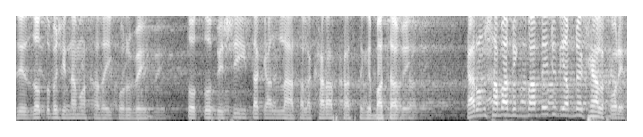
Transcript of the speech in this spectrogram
যে যত বেশি নামাজ আদায় করবে তত বেশি তাকে আল্লাহ তালা খারাপ কাজ থেকে বাঁচাবে। কারণ স্বাভাবিকভাবে যদি আপনি খেয়াল করেন,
